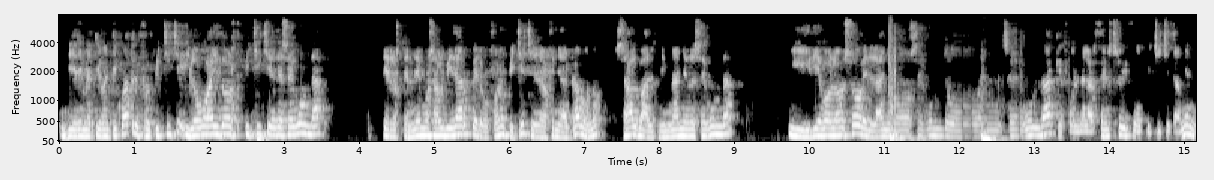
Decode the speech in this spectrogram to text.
Vieri metió 24 y fue Pichiche. Y luego hay dos Pichiches de segunda que los tendemos a olvidar, pero fueron Pichiches al fin y al cabo, ¿no? Salva el primer año de segunda y Diego Alonso el año segundo en segunda, que fue el del ascenso y fue Pichiche también.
